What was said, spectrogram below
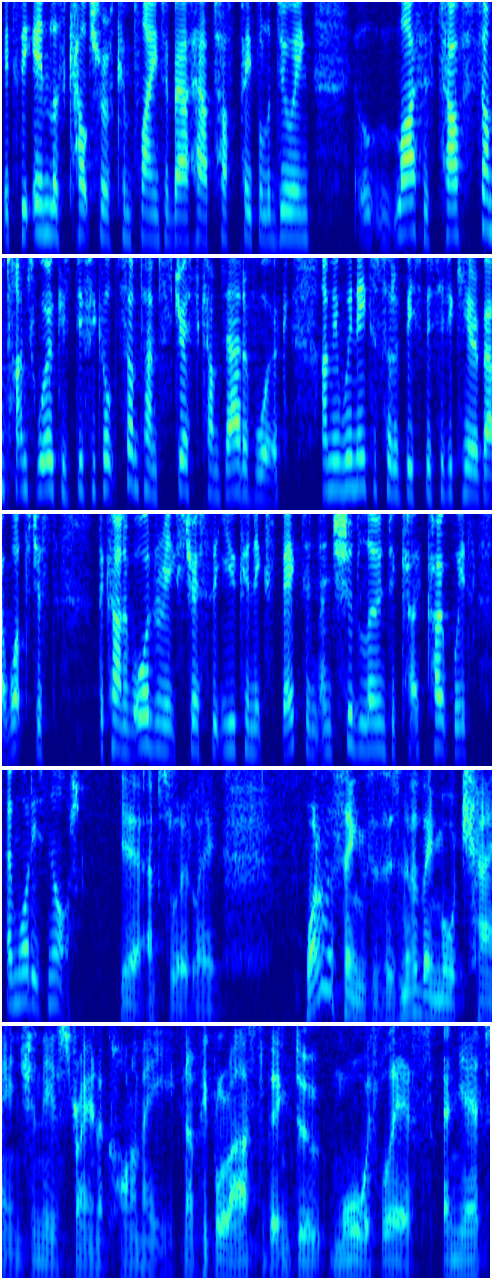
it's the endless culture of complaint about how tough people are doing. Life is tough. Sometimes work is difficult. Sometimes stress comes out of work. I mean, we need to sort of be specific here about what's just the kind of ordinary stress that you can expect and, and should learn to cope with and what is not. Yeah, absolutely. One of the things is there's never been more change in the Australian economy. You know, people are asked to be, do more with less, and yet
